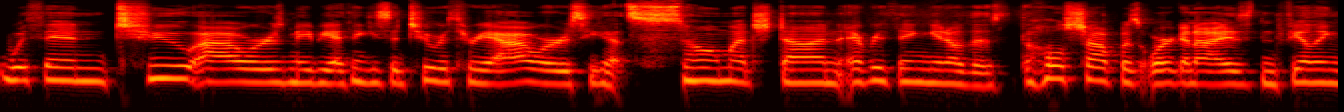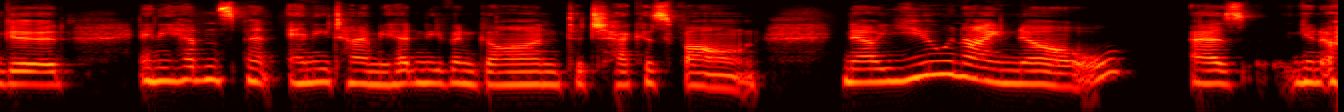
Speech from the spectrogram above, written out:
within two hours, maybe I think he said two or three hours, he got so much done. Everything, you know, the, the whole shop was organized and feeling good. And he hadn't spent any time, he hadn't even gone to check his phone. Now, you and I know, as, you know,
